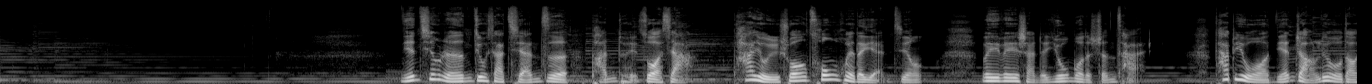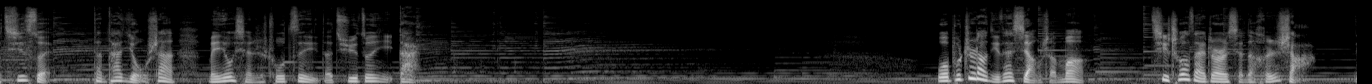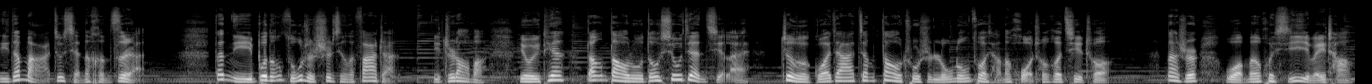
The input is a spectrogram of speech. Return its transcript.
年轻人丢下钳子，盘腿坐下。他有一双聪慧的眼睛，微微闪着幽默的神采。他比我年长六到七岁，但他友善，没有显示出自己的屈尊以待。我不知道你在想什么。汽车在这儿显得很傻，你的马就显得很自然，但你不能阻止事情的发展。你知道吗？有一天，当道路都修建起来，这个国家将到处是隆隆作响的火车和汽车。那时，我们会习以为常。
